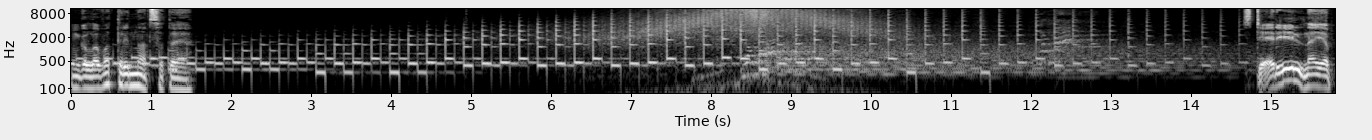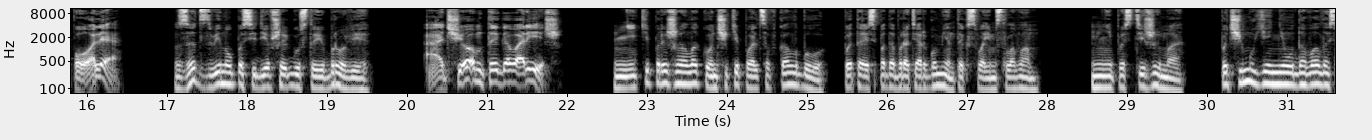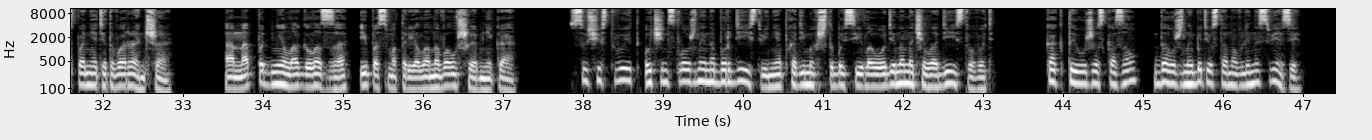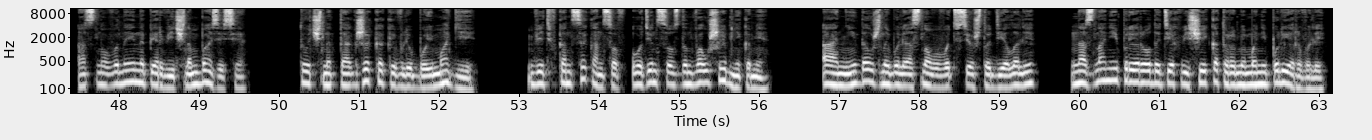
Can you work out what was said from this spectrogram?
Глава 13 «Стерильное поле?» Зед звинул посидевшие густые брови. «О чем ты говоришь?» Ники прижала кончики пальцев к колбу, пытаясь подобрать аргументы к своим словам. Непостижимо. Почему ей не удавалось понять этого раньше? Она подняла глаза и посмотрела на волшебника. Существует очень сложный набор действий, необходимых, чтобы сила Одина начала действовать. Как ты уже сказал, должны быть установлены связи, основанные на первичном базисе. Точно так же, как и в любой магии. Ведь в конце концов Один создан волшебниками. А они должны были основывать все, что делали, на знании природы тех вещей, которыми манипулировали.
